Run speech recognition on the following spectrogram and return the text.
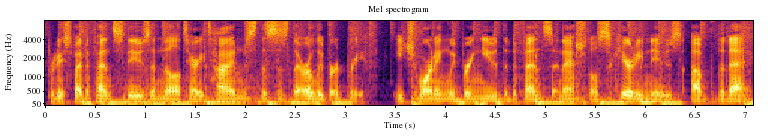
Produced by Defense News and Military Times, this is the Early Bird Brief. Each morning, we bring you the defense and national security news of the day.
